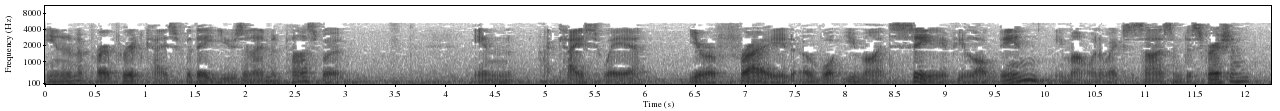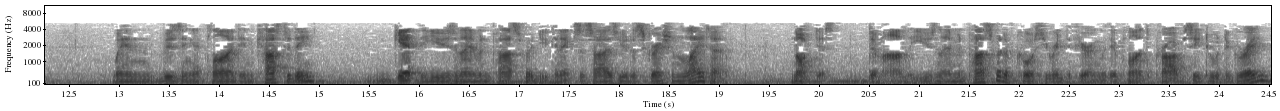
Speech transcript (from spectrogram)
in an appropriate case for their username and password. In a case where you're afraid of what you might see if you logged in, you might want to exercise some discretion. When visiting a client in custody, get the username and password. You can exercise your discretion later. Not just demand the username and password. Of course, you're interfering with your client's privacy to a degree.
